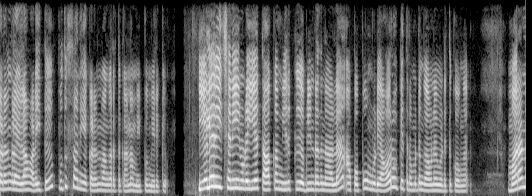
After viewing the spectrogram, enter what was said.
கடன்களை எல்லாம் அடைத்து புதுசாக நீங்கள் கடன் வாங்குறதுக்கான அமைப்பும் இருக்குது ஏழரை சனியினுடைய தாக்கம் இருக்குது அப்படின்றதுனால அப்பப்போ உங்களுடைய ஆரோக்கியத்தில் மட்டும் கவனம் எடுத்துக்கோங்க. மரண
